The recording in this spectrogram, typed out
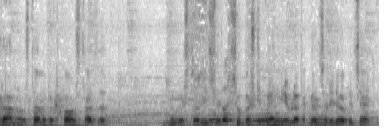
hrano, ostalo pa tako ostalo za druge stvari. Super. Super, štipendija je bila takrat, so bili dobri cajti.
